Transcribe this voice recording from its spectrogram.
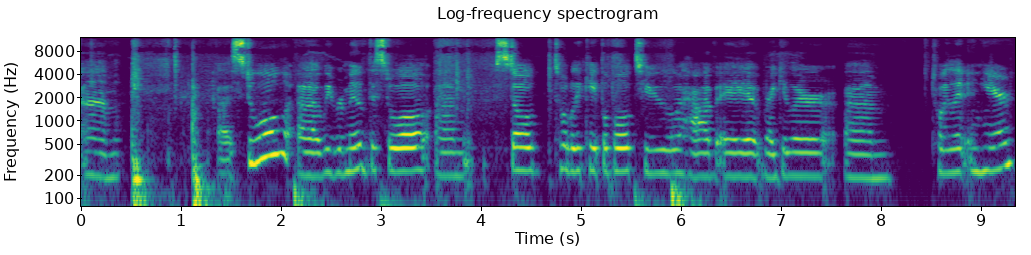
um, uh, stool. Uh, we removed the stool. Um, still totally capable to have a regular um, toilet in here.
